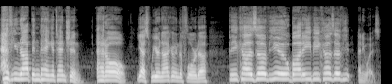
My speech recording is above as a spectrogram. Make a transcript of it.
have you not been paying attention at all?" Yes, we are not going to Florida because of you, buddy. Because of you. Anyways.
